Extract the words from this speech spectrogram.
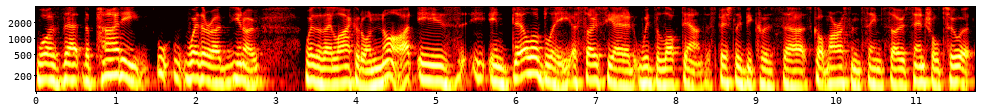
was that the party, whether a, you know, whether they like it or not, is indelibly associated with the lockdowns, especially because uh, Scott Morrison seemed so central to it.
